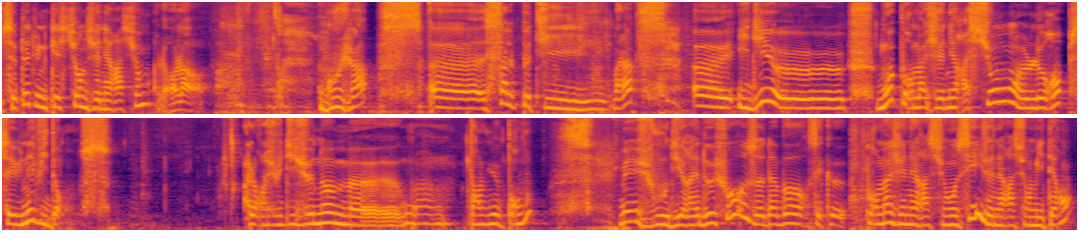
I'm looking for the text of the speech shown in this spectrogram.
c'est peut-être une question de génération. Alors là, Gouja, euh, sale petit, voilà. il dit, moi pour ma génération, l'Europe c'est une évidence. Alors je lui dis, jeune homme, euh, tant mieux pour vous. Mais je vous dirais deux choses. D'abord, c'est que pour ma génération aussi, génération Mitterrand,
